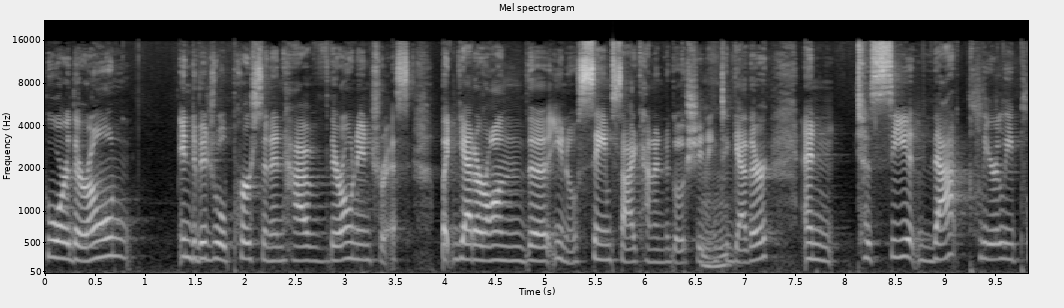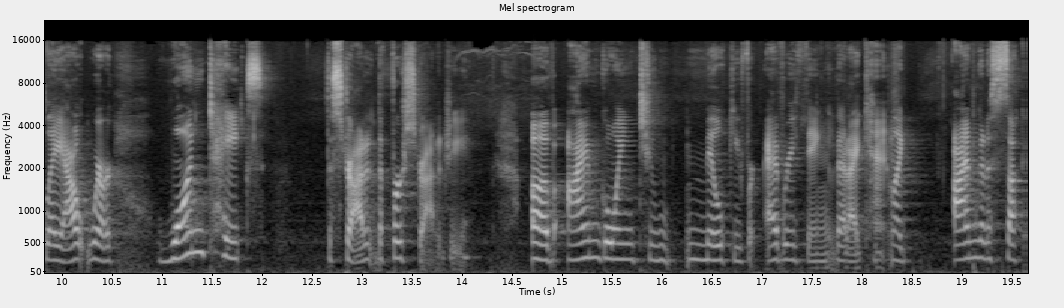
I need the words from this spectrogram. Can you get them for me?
who are their own individual person and have their own interests, but yet are on the, you know, same side kind of negotiating mm-hmm. together. And to see it that clearly play out where one takes the strat the first strategy of I'm going to milk you for everything that I can. Like I'm going to suck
